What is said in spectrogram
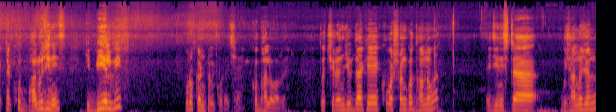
একটা খুব ভালো জিনিস কি বিএলবি পুরো কন্ট্রোল করেছে, খুব ভালোভাবে। তো চিরঞ্জীব দাকে খুব অসংখ্য ধন্যবাদ এই জিনিসটা বোঝানোর জন্য।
